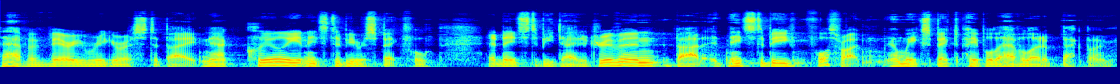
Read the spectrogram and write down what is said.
to have a very rigorous debate. Now, clearly, it needs to be respectful, it needs to be data driven, but it needs to be forthright. And we expect people to have a load of backbone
